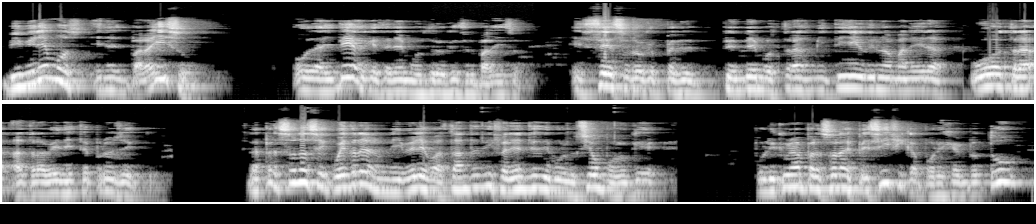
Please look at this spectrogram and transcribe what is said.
viviremos en el paraíso. O la idea que tenemos de lo que es el paraíso. Es eso lo que pretendemos transmitir de una manera u otra a través de este proyecto. Las personas se encuentran en niveles bastante diferentes de evolución, por lo que, por lo que una persona específica, por ejemplo tú,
